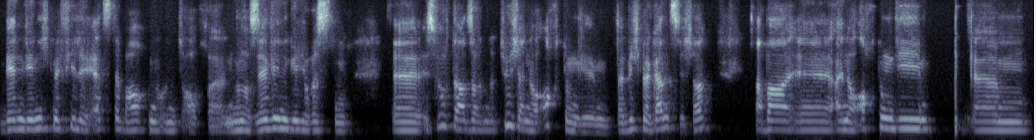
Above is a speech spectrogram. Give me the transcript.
werden wir nicht mehr viele Ärzte brauchen und auch äh, nur noch sehr wenige Juristen. Äh, es wird also natürlich eine Ordnung geben, da bin ich mir ganz sicher. Aber eine Ordnung, die ähm,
